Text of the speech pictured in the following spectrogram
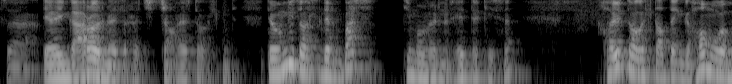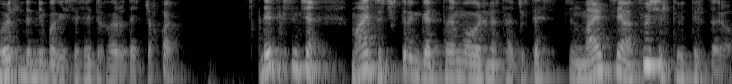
За. Тэгээ ингээ 12-0-оор хоцсон хоёр тоглолтод. Тэгээ өмнөх тоглолтын дээр бас Тимо Вернер хедер хийсэн хоёр тоглолт одоо ингээ хом уу хойлон дээр нэг баг эсрэг хедрэг хоёр удаа иж байгаа юм. Тэгээд тэгсэн чинь Майнц өчтөр ингээд Тайм Овернер тавьжигтайс чинь Майнцын official Twitter заяо.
